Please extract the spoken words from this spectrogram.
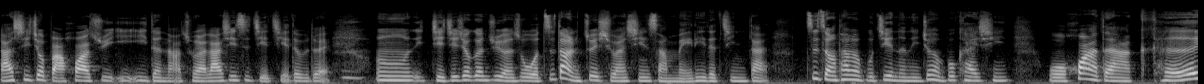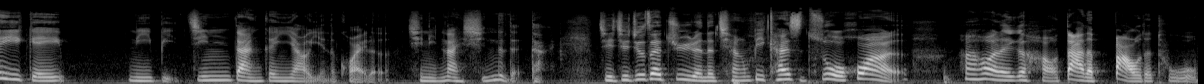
拉西就把话剧一一的拿出来。拉西是姐姐，对不对？嗯，姐姐就跟巨人说：“我知道你最喜欢欣赏美丽的金蛋，自从他们不见了，你就很不开心。我画的啊，可以给你比金蛋更耀眼的快乐，请你耐心的等待。”姐姐就在巨人的墙壁开始作画了，她画了一个好大的豹的图，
